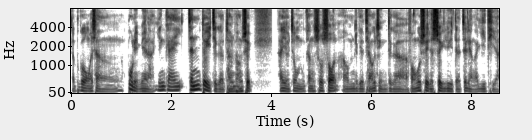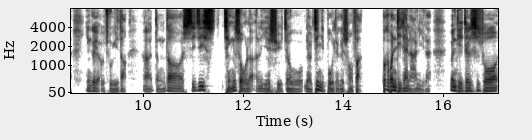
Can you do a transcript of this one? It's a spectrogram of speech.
啊，不过我想部里面啊，应该针对这个团房税，还有就我们刚刚说说了啊，我们这个调整这个房屋税的税率的这两个议题啊，应该有注意到啊。等到时机成熟了，也许就有进一步这个说法。不过问题在哪里呢？问题就是说，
